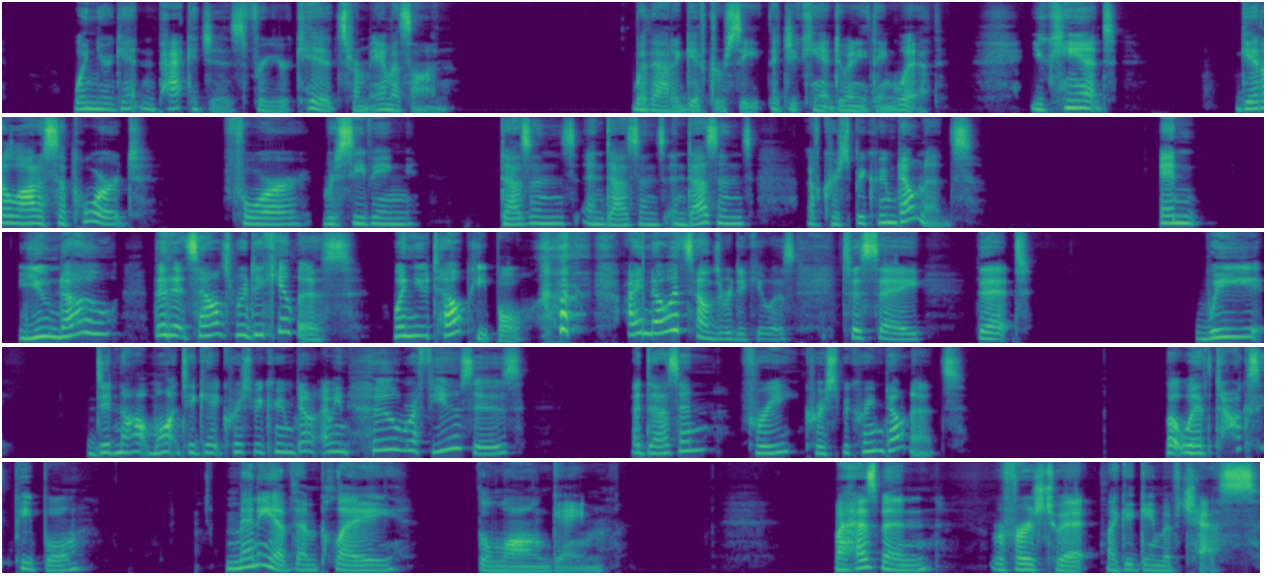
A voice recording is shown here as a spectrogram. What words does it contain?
when you're getting packages for your kids from Amazon without a gift receipt that you can't do anything with. You can't get a lot of support for receiving dozens and dozens and dozens of Krispy Kreme donuts. And you know that it sounds ridiculous when you tell people. I know it sounds ridiculous to say that we did not want to get Krispy Kreme donuts. I mean, who refuses a dozen free Krispy Kreme donuts? But with toxic people, many of them play the long game. My husband refers to it like a game of chess.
